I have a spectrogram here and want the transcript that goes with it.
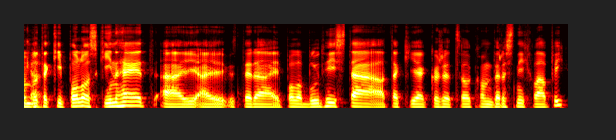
on bol taký polo skinhead, aj, aj, teda aj polo buddhista a taký akože celkom drsný chlapík.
